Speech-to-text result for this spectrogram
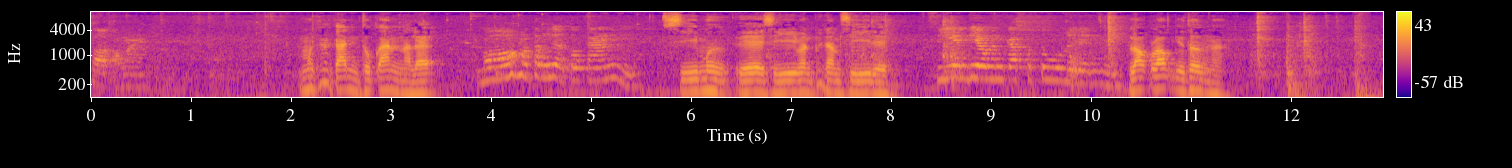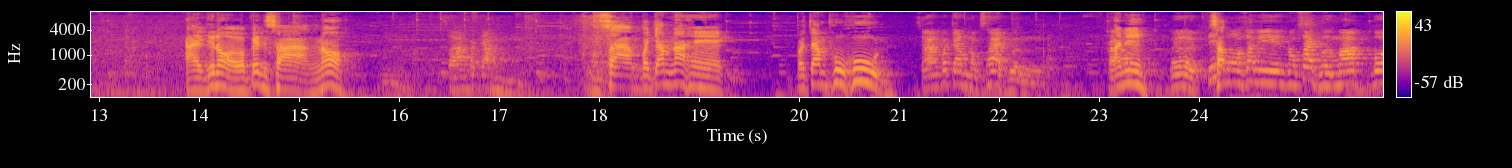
สอดออกมามันก็กั้นทุกอันนั่นแหละบ่เขาต้องเลือกตัวกันสีมือเด้สีมันเป็นน้ำสีเด้สีอันเดียวกันกับประตูเลยเด่นนี่ล็อกล็อกอยู่เทึงอะไอ้ก็หน่อยก็เป็นสร้างเนาะ สร้างประจ สร้างประจำหน้าแหก ประจำผู้คูณำสร้างประจำหนองไส้เพิ่งอันนี้ เออที่สับมองซะนี่หนองไส้เพิ่งมาบ่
